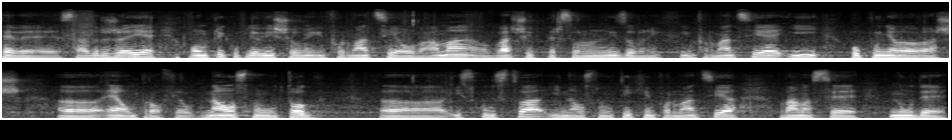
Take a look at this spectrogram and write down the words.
TV sadržaje, on prikuplja više informacija o vama, vaših personalizovanih informacija i popunjava vaš EON profil. Na osnovu tog iskustva i na osnovu tih informacija vama se nude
